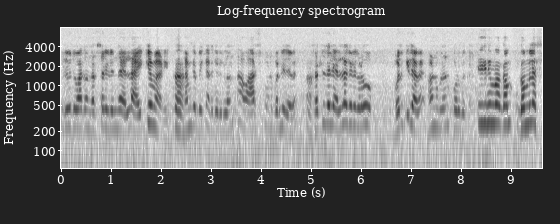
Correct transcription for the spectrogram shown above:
ವಿಧ ವಿಧವಾದ ನರ್ಸರಿಗಳಿಂದ ಎಲ್ಲ ಆಯ್ಕೆ ಮಾಡಿ. ನಮ್ಗೆ ಬೇಕಾದ ಗಿಡಗಳನ್ನು ನಾವು ಆರಿಸಿಕೊಂಡು ಬಂದಿದ್ದೇವೆ. ಸದ್ಯದಲ್ಲಿ ಎಲ್ಲ ಗಿಡಗಳು ಬದುಕಿದ್ದಾವೆ ಹಣ್ಣುಗಳನ್ನು ಕೊಡ್ಬೇಕು ಈಗ ನಿಮ್ಮ ಗಮ್ ಗಮ್ಲೆಸ್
